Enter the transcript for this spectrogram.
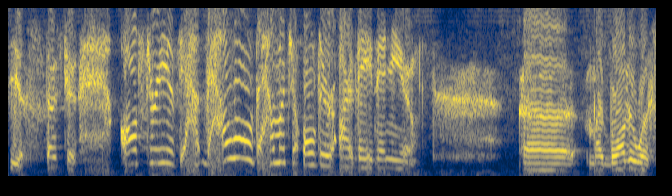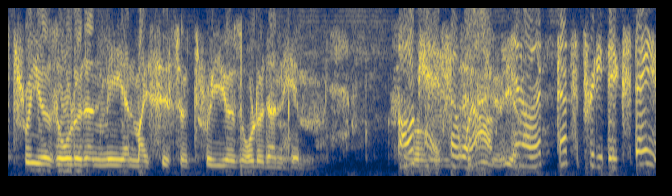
Yes. Those two. All three of you. How- How old? How much older are they than you? Uh, my brother was three years older than me, and my sister three years older than him. So, Okay, so well, yeah. you know that, that's a pretty big space.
